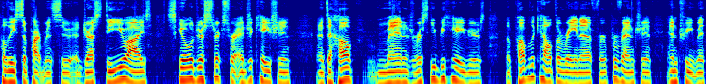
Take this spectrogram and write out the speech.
police departments to address DUIs, school districts for education, and to help manage risky behaviors, the public health arena for prevention and treatment,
